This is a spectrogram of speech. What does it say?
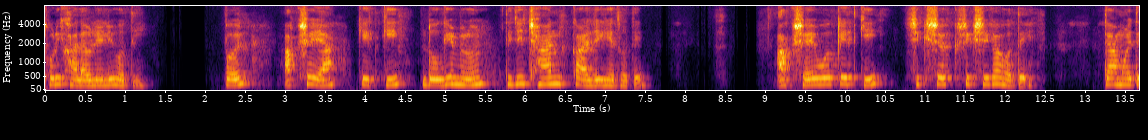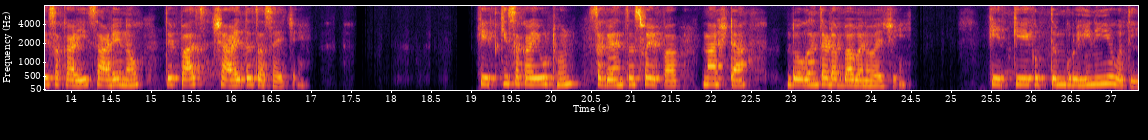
थोडी खालावलेली होती. पण अक्षया केतकी दोघे मिळून तिची छान काळजी घेत होते. अक्षय व केतकी शिक्षक शिक्षिका होते. त्यामुळे ते सकाळी साडेनऊ ते पाच शाळेतच असायचे. केतकी सकाळी उठून सगळ्यांचा स्वयंपाक नाश्ता दोघांचा डब्बा बनवायची. केतकी एक उत्तम गृहिणीही होती.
